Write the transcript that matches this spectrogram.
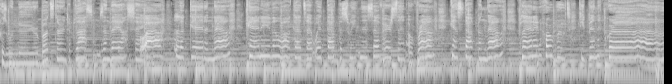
Cause one day your buds turn to blossoms and they all say, Wow, look at it now. Can't without the sweetness of her scent around. Can't stop her now. Planted her roots deep in the ground.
